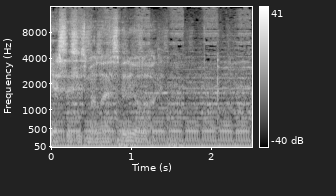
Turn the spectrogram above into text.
guess this is my last video log.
